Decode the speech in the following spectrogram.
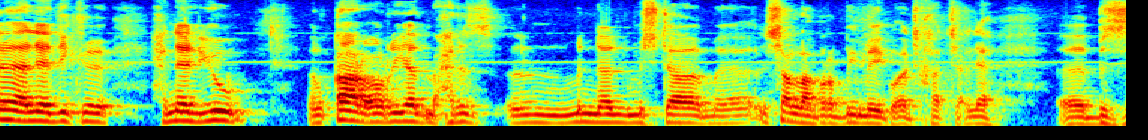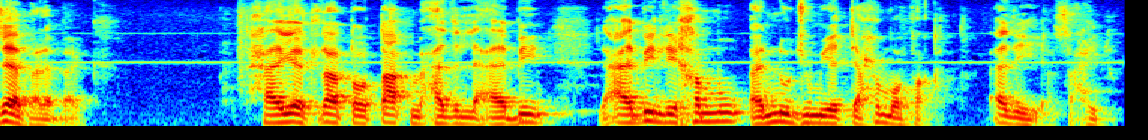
على هذيك حنا اليوم نقارعوا رياض محرز منا المشتا إن شاء الله بربي ما يقعدش خاطش عليه آه، بزاف على بالك. الحياة لا تطاق مع هاد اللاعبين اللاعبين اللي يخموا النجومية تاعهم فقط هذه هي صحيح.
